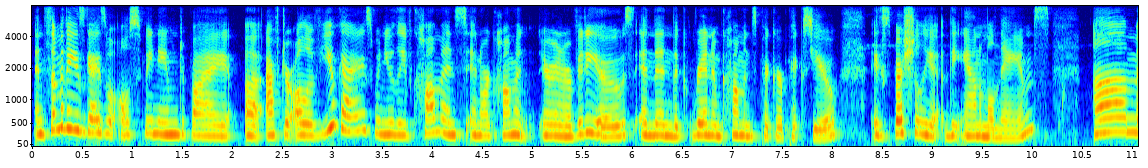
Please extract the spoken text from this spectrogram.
And some of these guys will also be named by uh, after all of you guys when you leave comments in our comment or in our videos, and then the random comments picker picks you, especially the animal names. Um,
